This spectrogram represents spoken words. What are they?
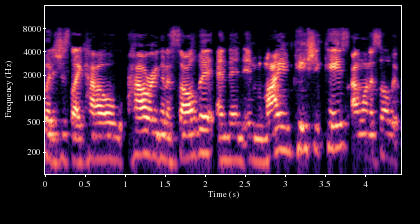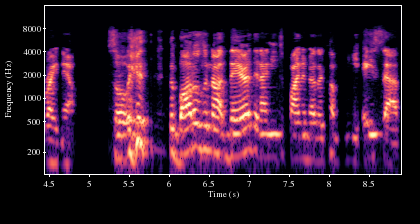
but it's just like how how are you gonna solve it? And then in my impatient case, I want to solve it right now. So if the bottles are not there, then I need to find another company ASAP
